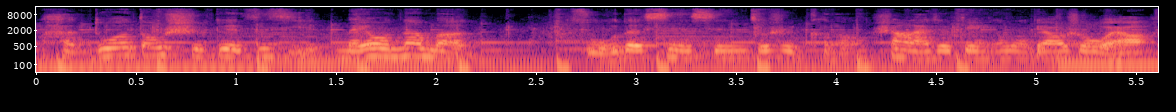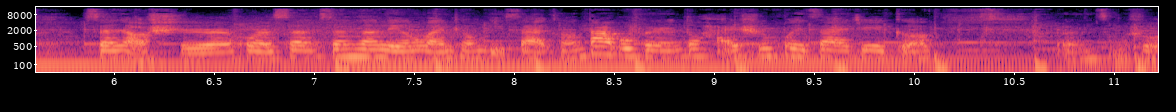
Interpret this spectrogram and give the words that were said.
很多都是对自己没有那么。足的信心，就是可能上来就定一个目标，说我要三小时或者三三三零完成比赛。可能大部分人都还是会在这个，嗯，怎么说，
